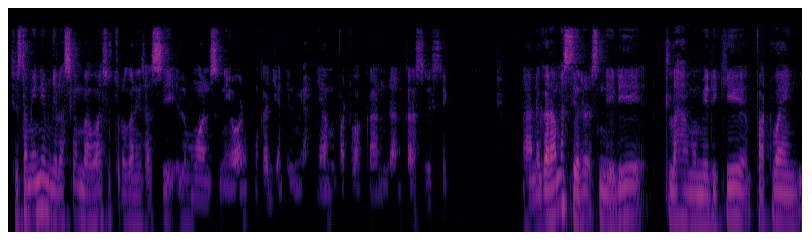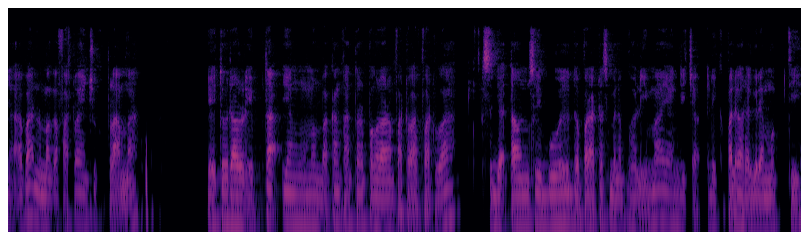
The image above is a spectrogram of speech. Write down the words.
Sistem ini menjelaskan bahwa suatu organisasi ilmuwan senior pengkajian ilmiahnya memfatwakan dan karakteristik Nah, negara Mesir sendiri telah memiliki fatwa yang apa lembaga fatwa yang cukup lama yaitu Darul Ibta yang merupakan kantor pengeluaran fatwa-fatwa sejak tahun 1895 yang dikepalai oleh Grand Mufti.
